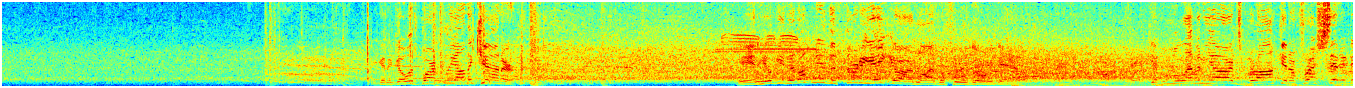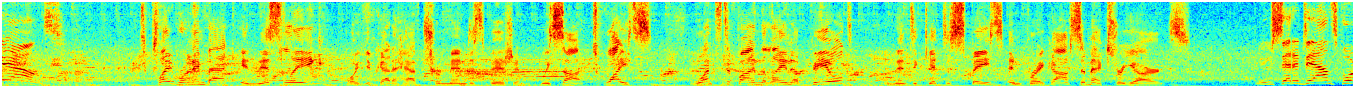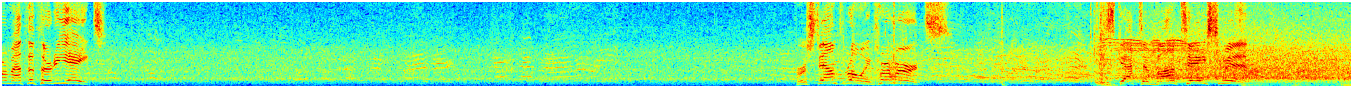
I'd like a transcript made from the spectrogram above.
They're going to go with Barkley on the counter. And he'll get it up near the 38-yard line before going down. Give him 11 yards, Brock, and a fresh set of downs. To play running back in this league, boy, you've got to have tremendous vision. We saw it twice. Once to find the lane upfield, and then to get to space and break off some extra yards. New set of downs for him at the 38. First down throwing for Hurts. He's got DeVonta Smith.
